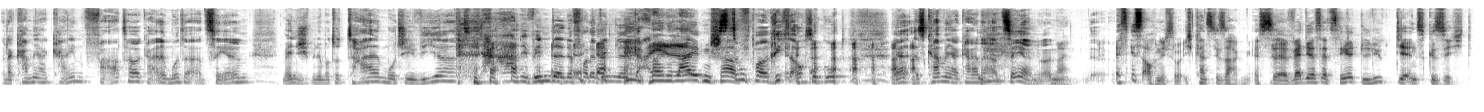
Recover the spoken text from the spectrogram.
Und da kann mir ja kein Vater, keine Mutter erzählen, Mensch, ich bin immer total motiviert, ja, eine Windel, eine volle Windel, geil, Meine Leidenschaft. super, riecht auch so gut. Ja, das kann mir ja keiner erzählen. Und Nein, es ist auch nicht so. Ich kann es dir sagen. Es, äh, wer dir das erzählt, lügt dir ins Gesicht.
